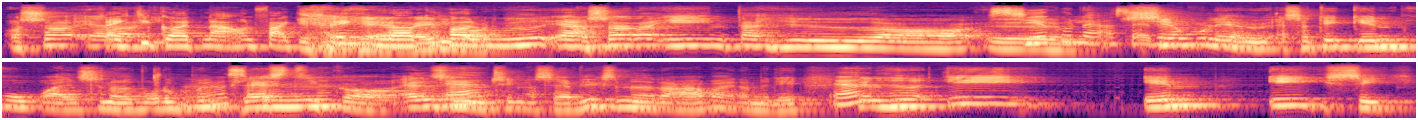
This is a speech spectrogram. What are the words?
Og så er rigtig der, godt navn faktisk. Ja, ja, Lok, hold ude. Ja. Og så er der en, der hedder... Øh, cirkulær, cirkulær ø, altså det er genbrug og alt sådan noget, hvor du bruger plastik spændende. og alle sådan ja. nogle ting, og så er virksomheder, der arbejder med det. Ja. Den hedder E-M-E-C.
